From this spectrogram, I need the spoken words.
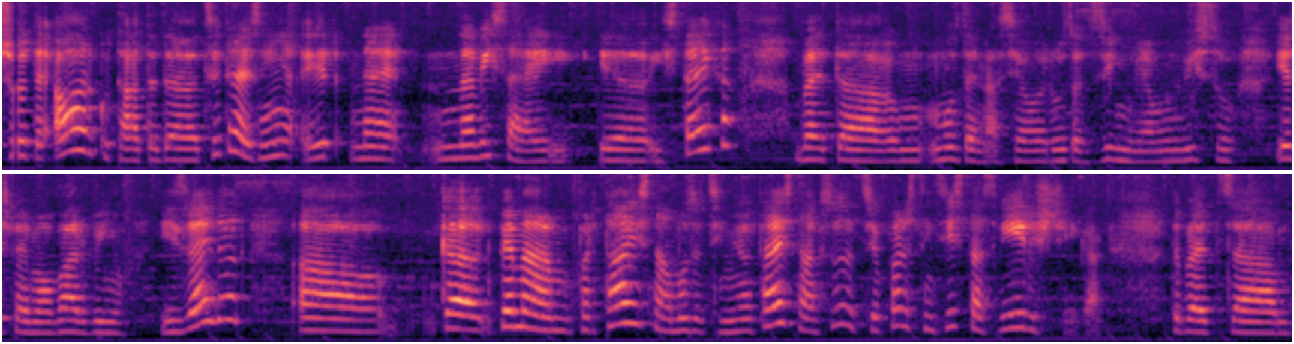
Šo te ārku tā tad citreiz viņa ir ne, ne visai izteikta, bet uh, mūsdienās jau ar uzacis zīmumiem un visu iespējamo var viņu izveidot. Uh, ka, piemēram, par taisnām uzacīm, jo taisnāks uzacis jau parasti viņas izstās vīrišķīgāk. Tāpēc uh,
